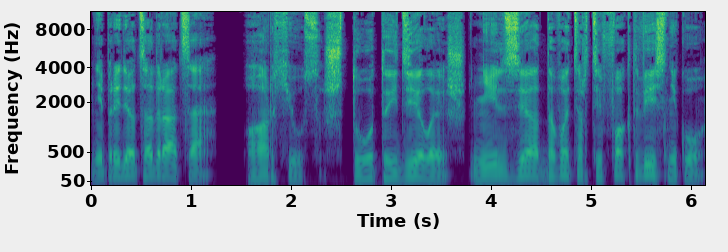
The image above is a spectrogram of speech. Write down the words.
Не придется драться!» «Архиус, что ты делаешь? Нельзя отдавать артефакт Вестнику.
